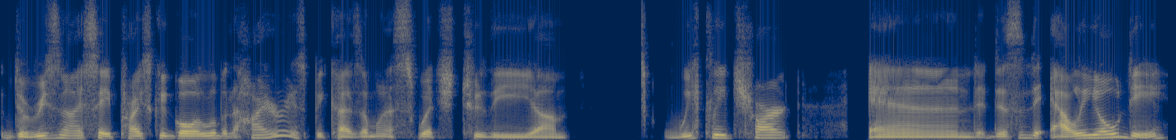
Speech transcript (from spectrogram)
the reason I say price could go a little bit higher is because I'm going to switch to the um, weekly chart and this is the LEOD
